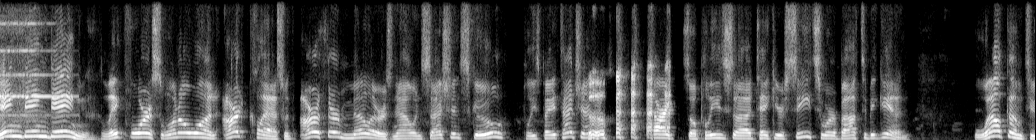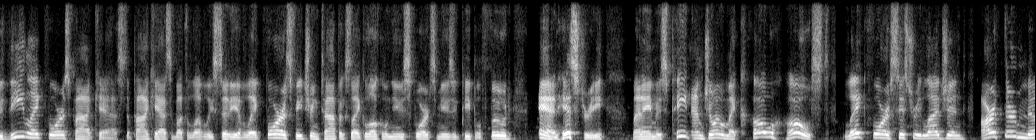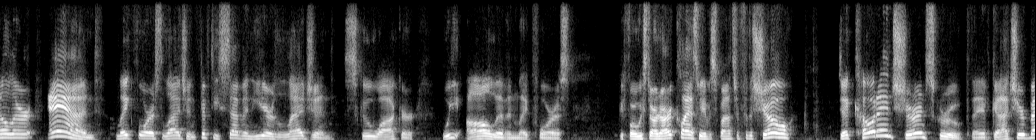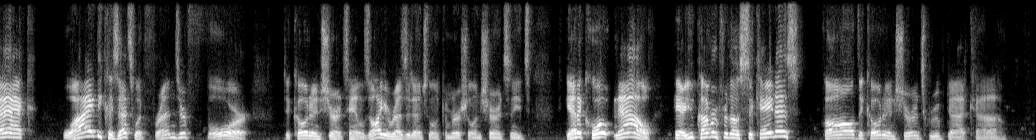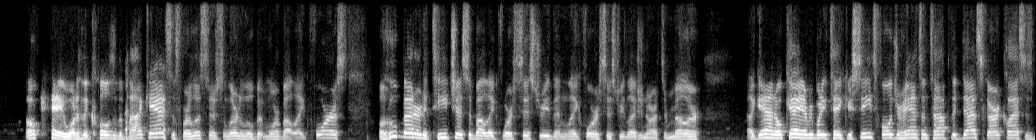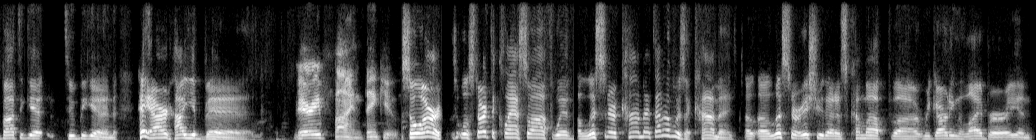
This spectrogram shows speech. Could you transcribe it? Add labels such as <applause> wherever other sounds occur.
Ding, ding, ding. Lake Forest 101 art class with Arthur Miller is now in session. Skoo, please pay attention. <laughs> Sorry. So please uh, take your seats. We're about to begin. Welcome to the Lake Forest Podcast, a podcast about the lovely city of Lake Forest, featuring topics like local news, sports, music, people, food, and history. My name is Pete. And I'm joined with my co host, Lake Forest history legend Arthur Miller, and Lake Forest legend, 57 year legend, Skoo Walker. We all live in Lake Forest. Before we start our class, we have a sponsor for the show Dakota Insurance Group. They've got your back. Why? Because that's what friends are for. Dakota Insurance handles all your residential and commercial insurance needs. Get a quote now. Hey, are you covered for those cicadas? Call DakotaInsuranceGroup.com. Okay, one of the goals of the podcast is for our listeners to learn a little bit more about Lake Forest. Well, who better to teach us about Lake Forest history than Lake Forest history legend Arthur Miller? Again, okay, everybody take your seats, fold your hands on top of the desk. Our class is about to get to begin. Hey Art, how you been? Very fine, thank you. So Art, we'll start the class off with a listener comment. I don't know if it was a comment, a, a listener issue that has come up uh, regarding the library, and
